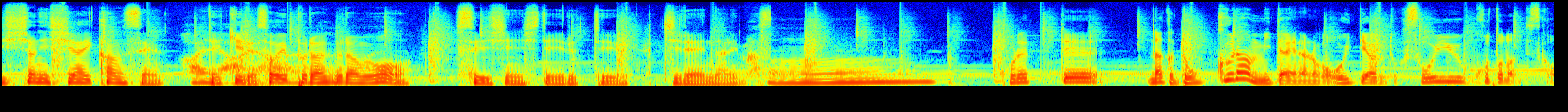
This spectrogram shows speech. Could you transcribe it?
一緒に試合観戦できるそういうプログラムを推進しているっていう事例になります。これってなんかドッグランみたいなのが置いてあるとかそういうことなんですか？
